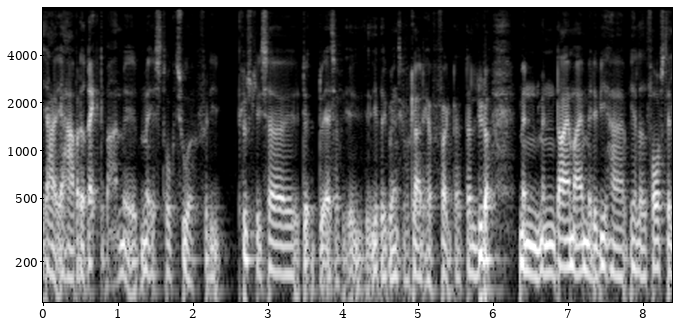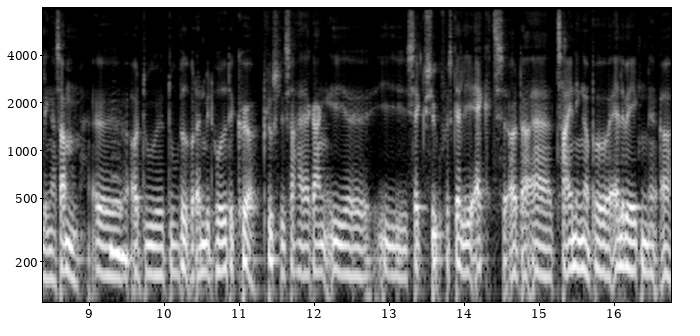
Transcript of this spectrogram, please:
jeg, jeg har arbejdet rigtig meget med, med struktur, fordi pludselig så, det, altså, jeg ved ikke, hvordan jeg skal forklare det her for folk, der, der lytter, men, men dig og mig med det, vi har, vi har lavet forestillinger sammen, øh, mm. og du, du ved, hvordan mit hoved det kører. Pludselig så har jeg gang i, øh, i 6-7 forskellige acts, og der er tegninger på alle væggene, og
